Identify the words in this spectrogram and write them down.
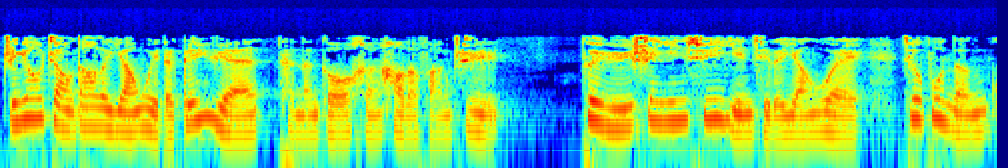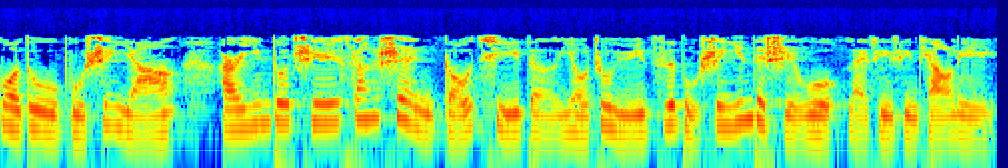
只有找到了阳痿的根源，才能够很好的防治。对于肾阴虚引起的阳痿，就不能过度补肾阳，而应多吃桑葚、枸杞等有助于滋补肾阴的食物来进行调理。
